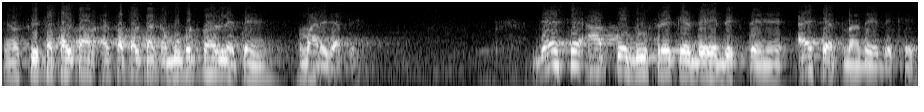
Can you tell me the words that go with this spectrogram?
या उसकी सफलता और असफलता का मुकुट पहन लेते हैं तो मारे जाते हैं। जैसे आपको दूसरे के देह दिखते हैं, ऐसे अपना देह दिखे।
